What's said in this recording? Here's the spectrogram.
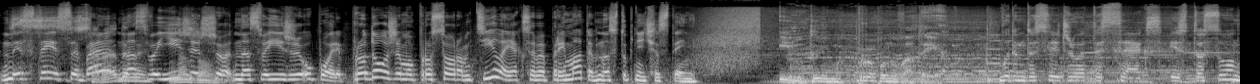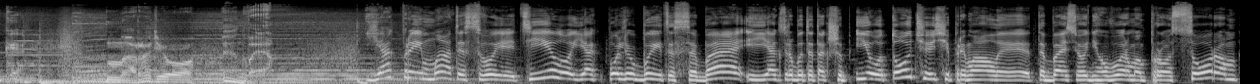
нести себе Середини на своїй же ж- на своїй же опорі. Продовжимо про сором тіла, як себе приймати в наступній частині. Інтим пропонувати Будемо досліджувати секс і стосунки. на радіо НВ. Як приймати своє тіло, як полюбити себе, і як зробити так, щоб і оточуючі приймали тебе. Сьогодні говоримо про сором,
